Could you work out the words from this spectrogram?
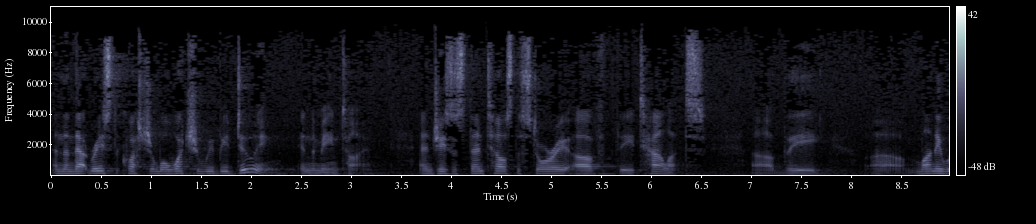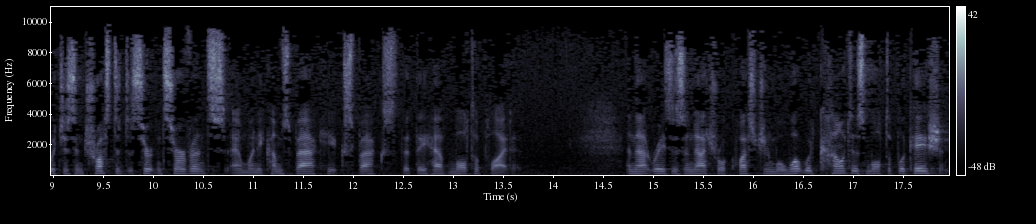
And then that raised the question well, what should we be doing in the meantime? And Jesus then tells the story of the talents, uh, the uh, money which is entrusted to certain servants, and when he comes back, he expects that they have multiplied it. And that raises a natural question well, what would count as multiplication?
